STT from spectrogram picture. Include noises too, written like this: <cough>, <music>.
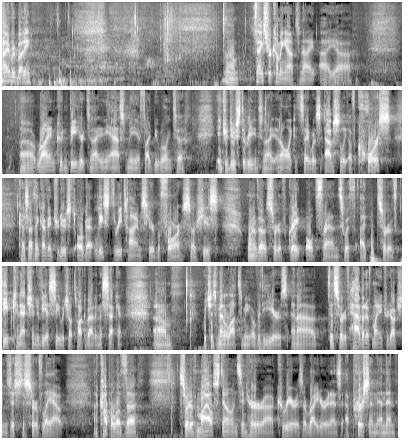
Hi, everybody. Um, thanks for coming out tonight. I, uh, uh, Ryan couldn't be here tonight, and he asked me if I'd be willing to introduce the reading tonight. And all I could say was absolutely, of course, because I think I've introduced Olga at least three times here before. So she's one of those sort of great old friends with a sort of deep connection to VSC, which I'll talk about in a second. Um, which has meant a lot to me over the years. And uh, the sort of habit of my introductions just to sort of lay out a couple of the sort of milestones in her uh, career as a writer and as a person, and then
